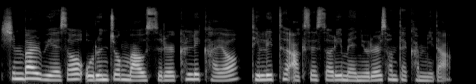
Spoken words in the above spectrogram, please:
신발 위에서 오른쪽 마우스를 클릭하여 딜리트 액세서리 메뉴를 선택합니다.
